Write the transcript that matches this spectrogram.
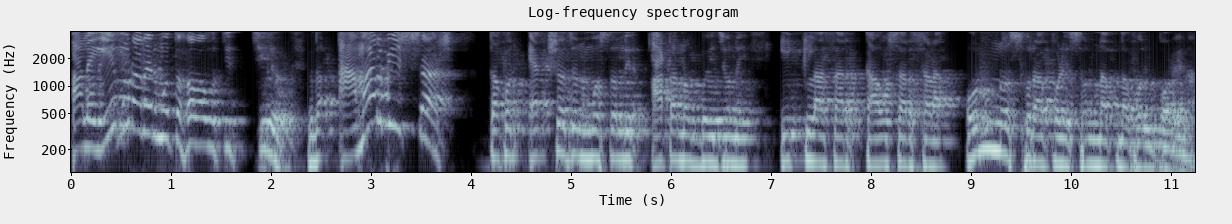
আলে ইমরানের মতো হওয়া উচিত ছিল। কিন্তু আমার বিশ্বাস, তখন একশো জন মুসল্লির আটানব্বই জনে ইকলাস আর কাউসার ছাড়া অন্য সুরা পড়ে সোননাথ নফল পড়ে না।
